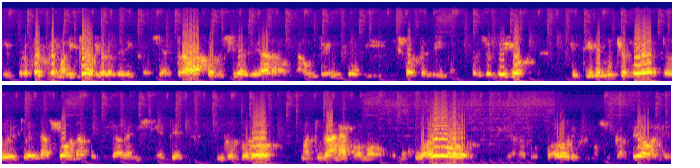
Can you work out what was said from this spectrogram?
Y, pero fue premonitorio lo que dijo. O sea, el trabajo nos iba a llegar a, un triunfo y, sorprendimos. Por eso te digo que tiene mucho que ver todo esto de la zona, porque ya el año siguiente se incorporó Maturana como, como jugador, y otros jugadores, fuimos subcampeones,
